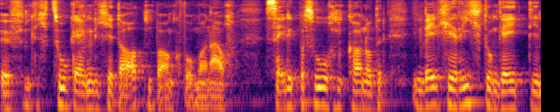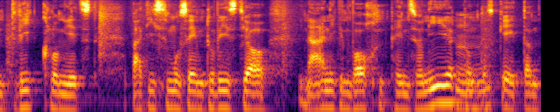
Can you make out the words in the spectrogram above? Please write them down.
öffentlich zugängliche Datenbank, wo man auch selber suchen kann oder in welche Richtung geht die Entwicklung jetzt bei diesem Museum? Du wirst ja in einigen Wochen pensioniert mhm. und das geht dann mhm.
